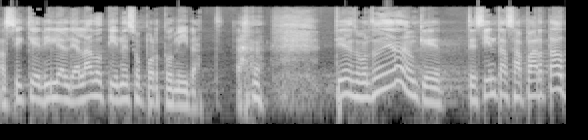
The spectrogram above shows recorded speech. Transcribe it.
Así que dile al de al lado, tienes oportunidad. tienes oportunidad, aunque te sientas apartado,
